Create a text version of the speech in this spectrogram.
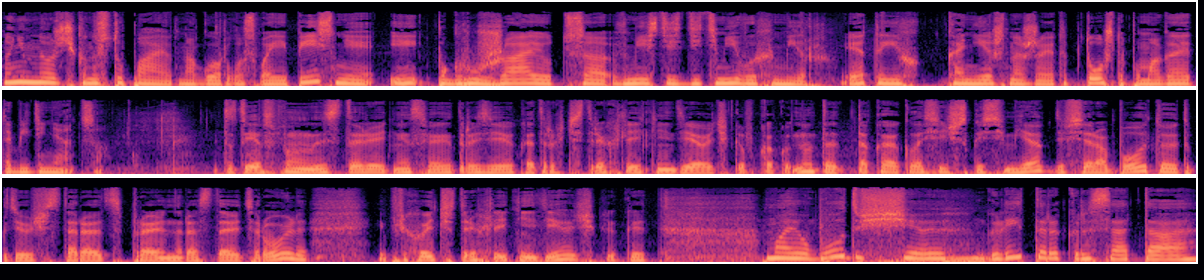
ну, немножечко наступают на горло своей песни и погружаются вместе с детьми в их мир. Это их, конечно же, это то, что помогает объединяться. Тут я вспомнила историю одних своих друзей, у которых четырехлетняя девочка в какой... Ну, это такая классическая семья, где все работают, где очень стараются правильно расставить роли, и приходит четырехлетняя девочка и говорит, мое будущее, глиттер и красота,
